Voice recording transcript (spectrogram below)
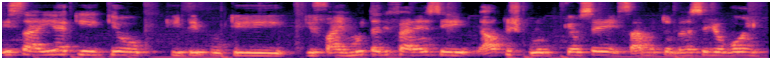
isso aí é que, que, eu, que, tipo, que, que faz muita diferença em altos clubes, porque você sabe muito bem, você jogou em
